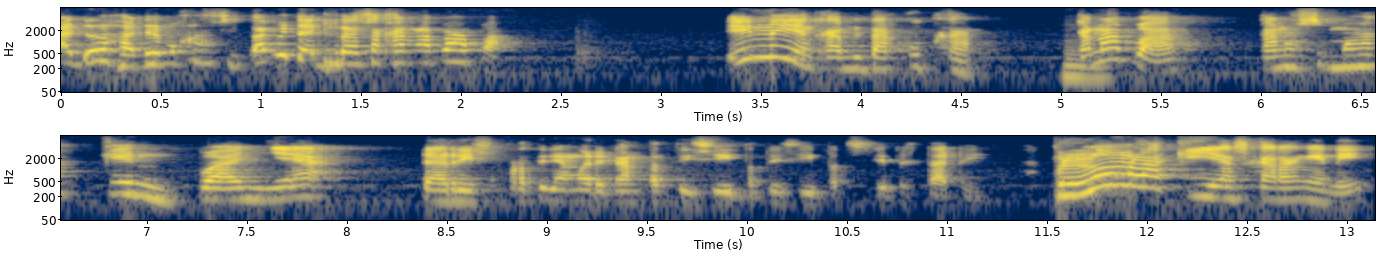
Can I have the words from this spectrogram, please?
adalah hak demokrasi tapi tidak dirasakan apa-apa ini yang kami takutkan hmm. kenapa karena semakin banyak dari seperti yang memberikan petisi petisi petisi, petisi tadi belum lagi yang sekarang ini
